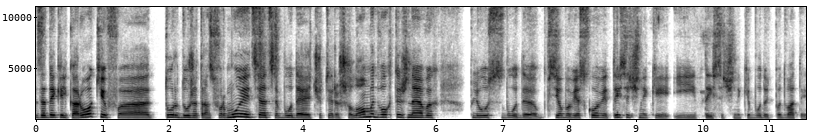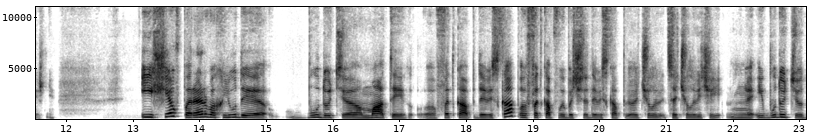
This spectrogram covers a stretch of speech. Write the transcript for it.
за декілька років е, тур дуже трансформується. Це буде чотири шоломи двохтижневих, плюс буде всі обов'язкові тисячники і тисячники будуть по два тижні. І ще в перервах люди будуть е, мати Федкап Девіс Кап, Федкап, вибачте, Девіс Кап, це чоловічий, і будуть е,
